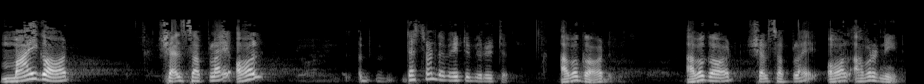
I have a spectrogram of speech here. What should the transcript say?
My God shall supply all. That's not the way to be written. Our God, our God shall supply all our need.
